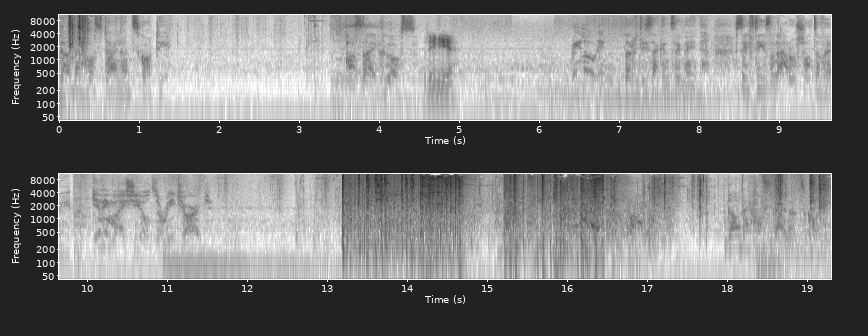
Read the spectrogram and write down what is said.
Down the hostile and Scotty. Hostile close. But in here. Reloading. 30 seconds remain. Safety is an arrow shot away. Giving my shields a recharge. Down the hostile and Scotty.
